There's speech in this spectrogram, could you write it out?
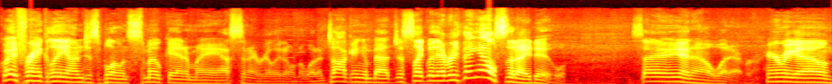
Quite frankly, I'm just blowing smoke out of my ass and I really don't know what I'm talking about, just like with everything else that I do. So, you know, whatever. Here we go.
